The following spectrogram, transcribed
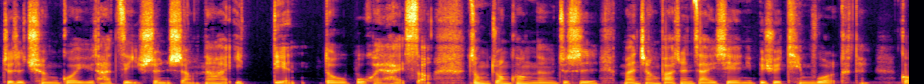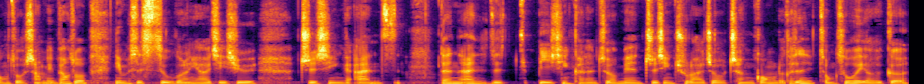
就是全归于他自己身上，然后他一点。都不会害臊。这种状况呢，就是蛮常发生在一些你必须 teamwork 的工作上面。比方说，你们是四五个人要一起去执行一个案子，但案子毕竟可能最后面执行出来之后成功了，可是你总是会有一个，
